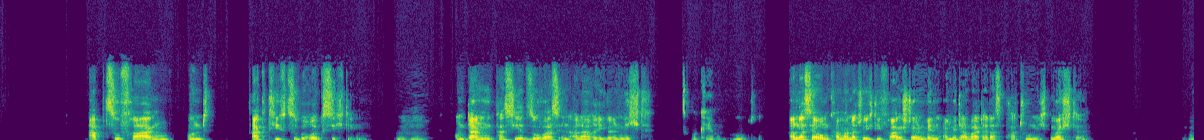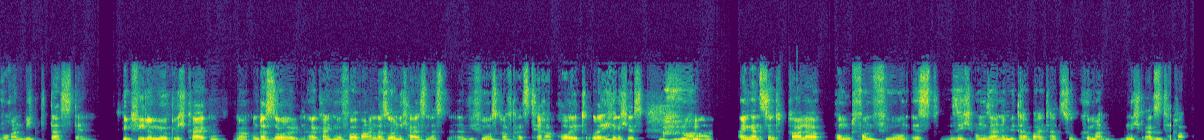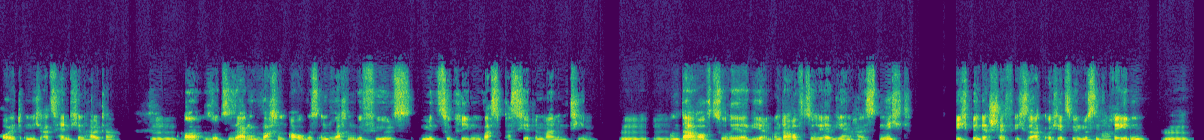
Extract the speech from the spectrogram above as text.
abzufragen und aktiv zu berücksichtigen. Mhm. Und dann passiert sowas in aller Regel nicht. Okay. Und andersherum kann man natürlich die Frage stellen, wenn ein Mitarbeiter das partout nicht möchte, woran liegt das denn? Es gibt viele Möglichkeiten ne? und das Mhm. soll, äh, kann ich nur vorwarnen, das soll nicht heißen, dass äh, die Führungskraft als Therapeut oder ähnliches, aber ein ganz zentraler Punkt von Führung ist, sich um seine Mitarbeiter zu kümmern. Nicht als Mhm. Therapeut und nicht als Händchenhalter, Mhm. aber sozusagen wachen Auges und wachen Gefühls mitzukriegen, was passiert in meinem Team Mhm. Mhm. und darauf zu reagieren. Und darauf zu reagieren heißt nicht, ich bin der Chef, ich sage euch jetzt, wir müssen mal reden, Mhm.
